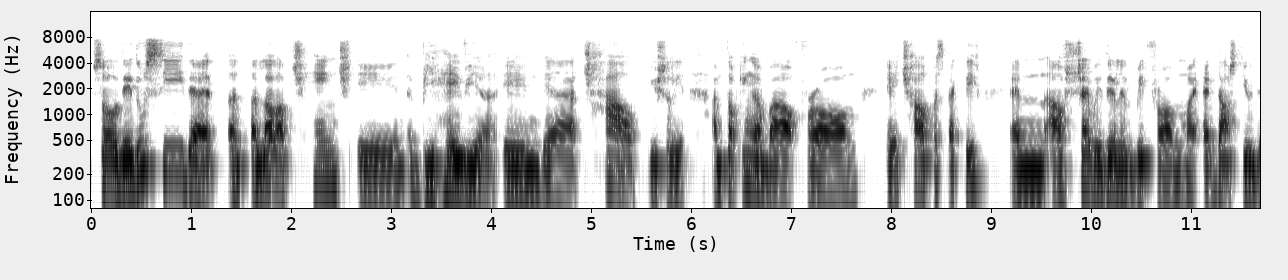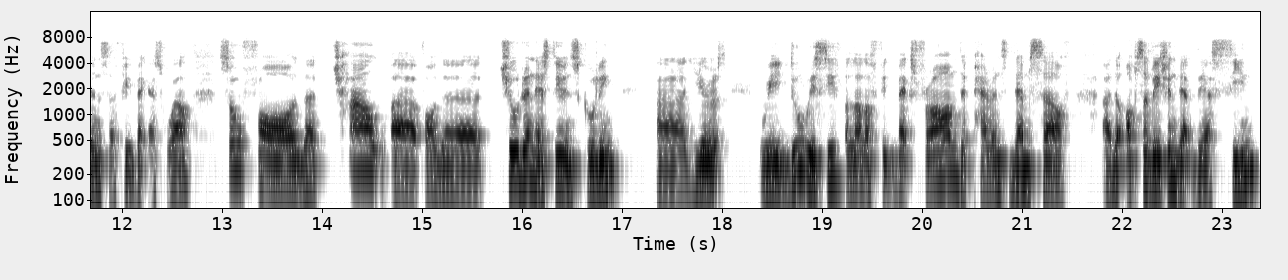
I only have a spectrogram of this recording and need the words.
So they do see that a, a lot of change in behavior in their child. Usually, I'm talking about from a child perspective, and I'll share with you a little bit from my adult students' uh, feedback as well. So for the child, uh, for the children that are still in schooling uh, years, we do receive a lot of feedbacks from the parents themselves. Uh, the observation that they are seeing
